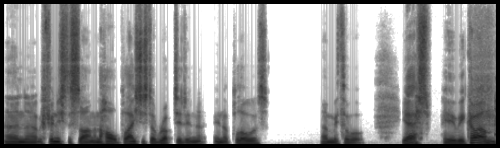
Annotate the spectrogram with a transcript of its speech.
and uh, we finished the song, and the whole place just erupted in in applause. And we thought, "Yes, here we come."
